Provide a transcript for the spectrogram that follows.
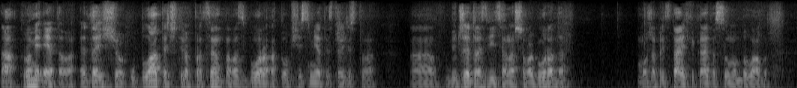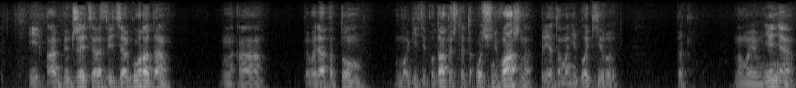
А, кроме этого, это еще уплата 4% сбора от общей сметы строительства э, в бюджет развития нашего города. Можно представить, какая эта сумма была бы. И о бюджете развития города э, говорят о том многие депутаты, что это очень важно, при этом они блокируют, как на мое мнение,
